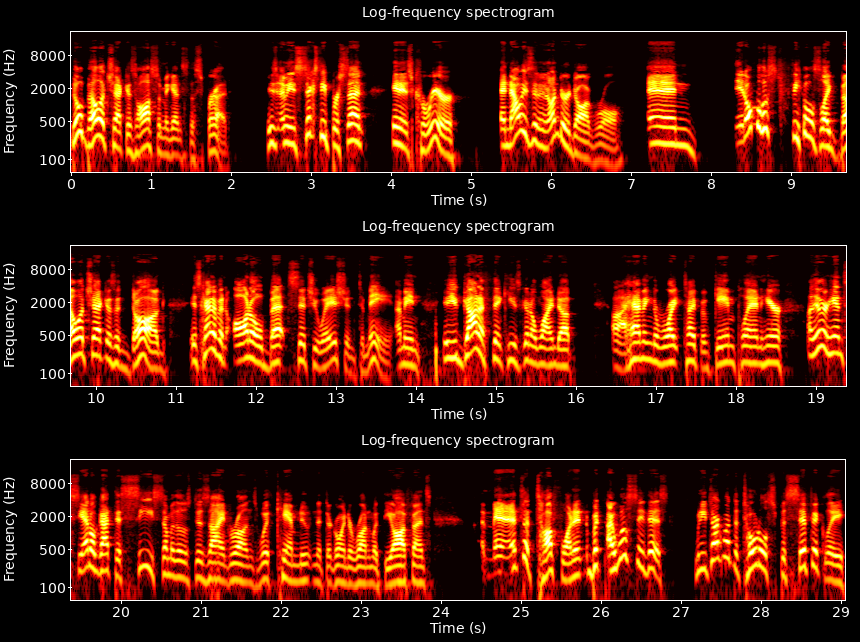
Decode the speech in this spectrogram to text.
Bill Belichick is awesome against the spread. He's I mean, sixty percent in his career, and now he's in an underdog role, and it almost feels like Belichick is a dog is kind of an auto bet situation to me. I mean, you got to think he's going to wind up uh, having the right type of game plan here. On the other hand, Seattle got to see some of those designed runs with Cam Newton that they're going to run with the offense. Man, it's a tough one. And, but I will say this when you talk about the total specifically,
